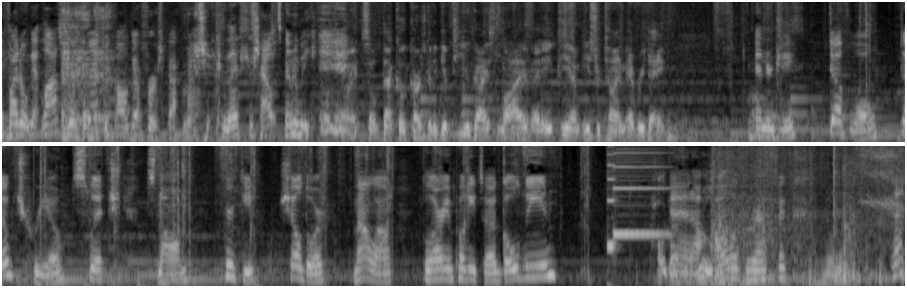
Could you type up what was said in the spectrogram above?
If I don't get last pack magic, I'll get first pack magic. That's just how it's gonna be. All right, so that code card's going to give to you guys live at 8 p.m. Eastern Time every day. Energy, Dubwool, Doug Trio, Switch, Snom, Grookey, Sheldor, Mawile, Galarian Ponyta, Goldeen, Holographic and a really holographic. No, that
